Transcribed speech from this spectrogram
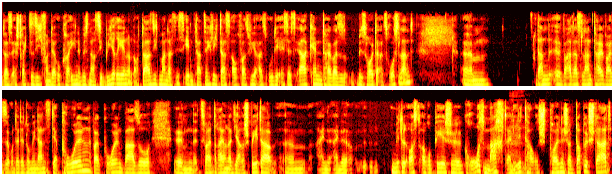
das erstreckte sich von der Ukraine bis nach Sibirien. Und auch da sieht man, das ist eben tatsächlich das auch, was wir als UdSSR kennen, teilweise bis heute als Russland. Ähm, dann äh, war das Land teilweise unter der Dominanz der Polen, weil Polen war so ähm, zwei, dreihundert Jahre später ähm, eine, eine mittelosteuropäische Großmacht, ein mhm. litauisch-polnischer Doppelstaat.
